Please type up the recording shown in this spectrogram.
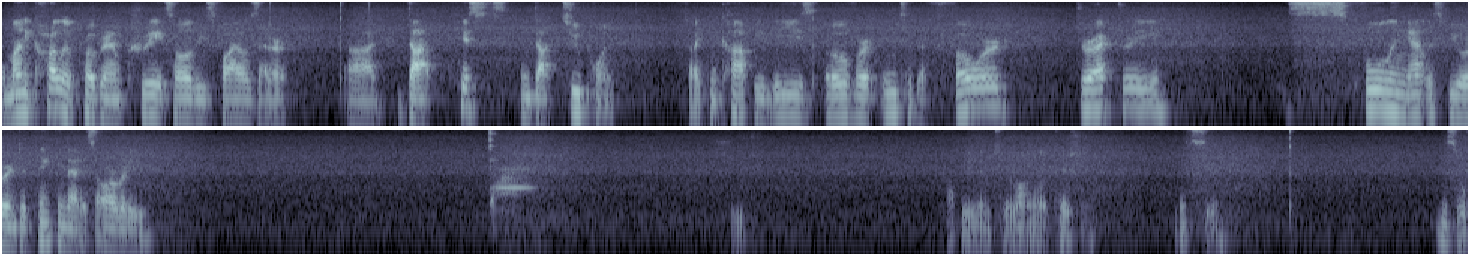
The Monte Carlo program creates all of these files that are uh, .hist and 2point So I can copy these over into the forward directory, fooling Atlas Viewer into thinking that it's already copied into the wrong location. Let's see. This will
